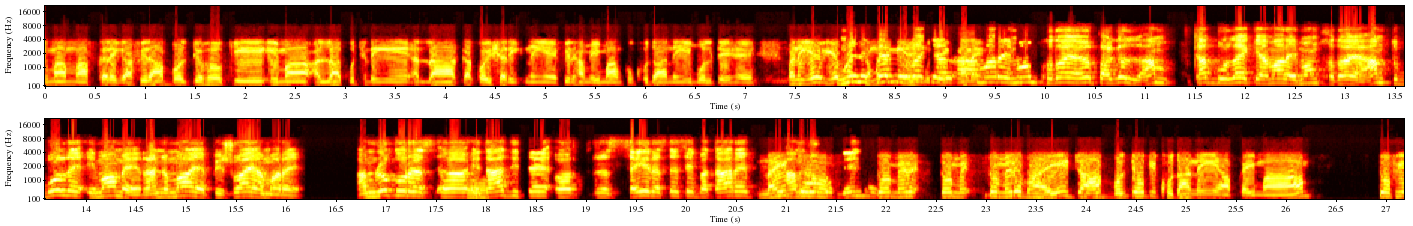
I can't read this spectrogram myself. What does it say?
امام معاف کرے گا۔ پھر آپ بولتے ہو کہ امام اللہ کچھ نہیں ہے اللہ کا کوئی شریک نہیں ہے پھر ہم امام کو خدا نہیں بولتے ہیں۔ میں نے یہ بات سمجھ نہیں نے ہمارا امام خدا ہے پاگل۔ ہم کب بولا ہے کہ ہمارا امام خدا ہے؟ ہم تو بول رہے امام ہے رہنما ہے پیشوا ہے ہمارا۔ ہے ہم لوگ کو ہدایت دیتے ہیں اور صحیح رستے سے بتا رہے نہیں تو میرے تو تو میرے بھائی جب آپ بولتے ہو کہ خدا نہیں ہے آپ کا امام تو پھر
